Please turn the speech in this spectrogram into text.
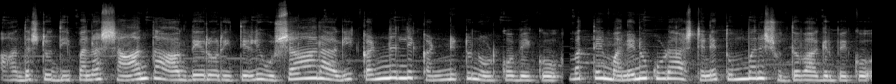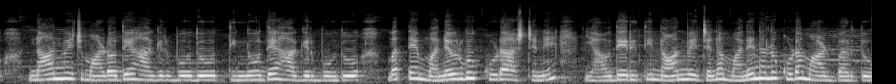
ಆದಷ್ಟು ದೀಪನ ಶಾಂತ ಆಗದೆ ಇರೋ ರೀತಿಯಲ್ಲಿ ಹುಷಾರಾಗಿ ಕಣ್ಣಲ್ಲಿ ಕಣ್ಣಿಟ್ಟು ನೋಡ್ಕೋಬೇಕು. ಮತ್ತೆ ಮನೆನೂ ಕೂಡ ಅಷ್ಟೇನೆ ತುಂಬಾನೇ ಶುದ್ಧವಾಗಿರ್ಬೇಕು. ನಾನ್ ವೆಜ್ ಮಾಡೋದೇ ಆಗಿರ್ಬೋದು, ತಿನ್ನೋದೇ ಆಗಿರ್ಬೋದು, ಮತ್ತೆ ಮನೆಯವ್ರಿಗೂ ಕೂಡ ಅಷ್ಟೇನೆ ಯಾವುದೇ ರೀತಿ ನಾನ್ ವೆಜ್ಜನ್ನು ಮನೆಯಲ್ಲೂ ಕೂಡ ಮಾಡಬಾರ್ದು.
